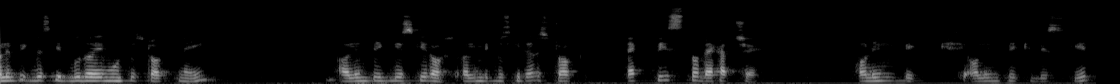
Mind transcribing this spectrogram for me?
অলিম্পিক বিস্কিট বোধহয় এই মুহূর্তে স্টক নেই। অলিম্পিক বিস্কিট অলিম্পিক বিস্কিটের স্টক এক পিস তো দেখাচ্ছে। Olympic Olympic biscuit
